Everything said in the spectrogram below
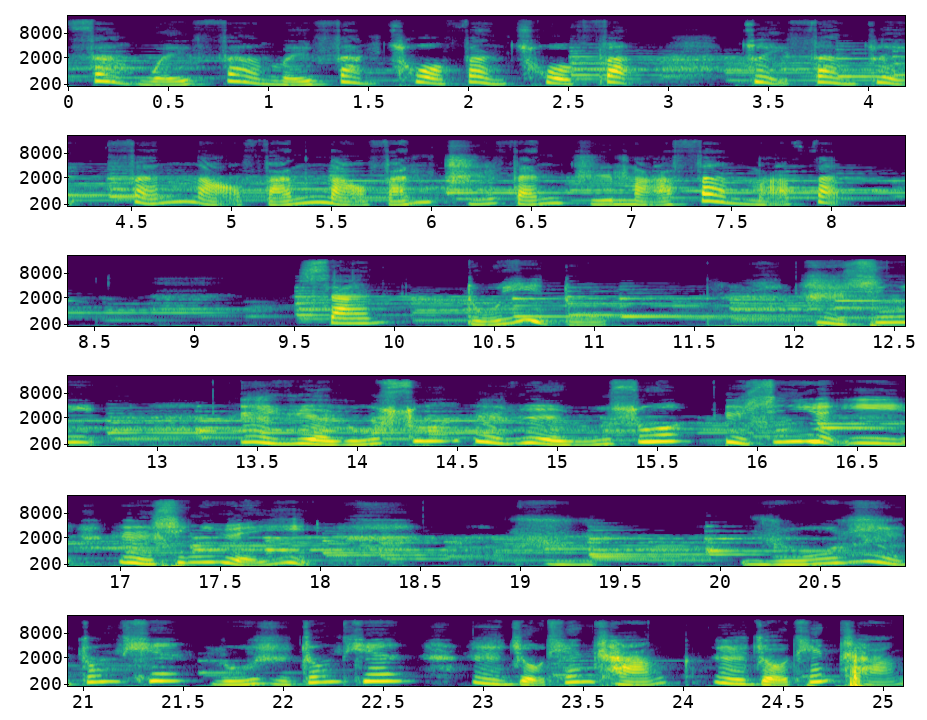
范围范围犯错犯错犯罪犯罪烦恼烦恼繁殖繁殖麻烦麻烦。三读一读，日新日月如梭日月如梭日新月异日新月异。如日中天，如日中天，日久天长，日久天长，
